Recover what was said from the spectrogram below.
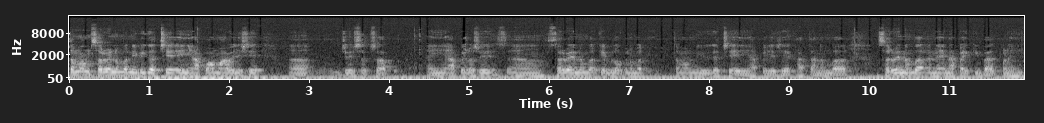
તમામ સર્વે નંબરની વિગત છે અહીં આપવામાં આવેલી છે. જોઈ શકશો આપ. અહીં આપેલો છે સર્વે નંબર કે બ્લોક નંબર તમામની વિગત છે અહીં આપેલી છે, ખાતા નંબર સર્વે નંબર અને એના પૈકી ભાગ પણ અહીં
